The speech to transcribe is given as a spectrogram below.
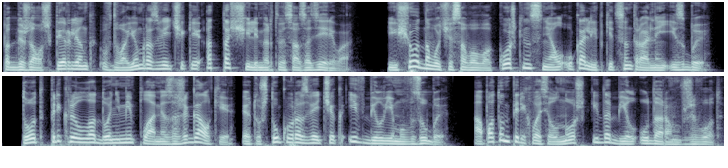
Подбежал Шперлинг, вдвоем разведчики оттащили мертвеца за дерево. Еще одного часового Кошкин снял у калитки центральной избы. Тот прикрыл ладонями пламя зажигалки, эту штуку разведчик и вбил ему в зубы, а потом перехватил нож и добил ударом в живот.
